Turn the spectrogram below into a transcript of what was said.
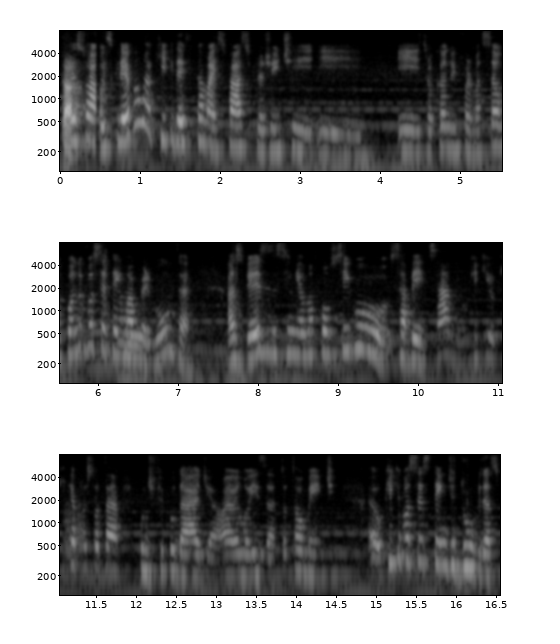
Tá. Pessoal, escrevam aqui que daí fica mais fácil pra gente ir, ir trocando informação. Quando você tem uma pergunta, às vezes, assim, eu não consigo saber, sabe? O que, que, o que, que a pessoa tá com dificuldade, a Heloísa, totalmente. É, o que, que vocês têm de dúvidas?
